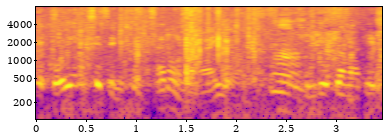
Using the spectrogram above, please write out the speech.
た。こういう季節に来るサロンはないよ。新緑は負けるよ。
